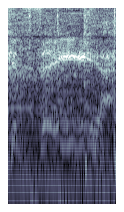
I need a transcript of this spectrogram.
could say.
